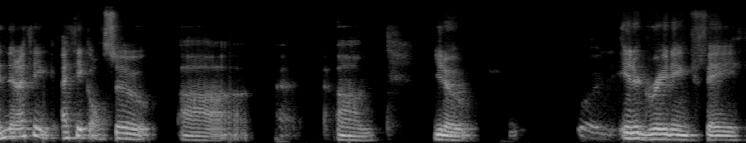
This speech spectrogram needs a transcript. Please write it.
and then I think, I think also, uh, um, you know, integrating faith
